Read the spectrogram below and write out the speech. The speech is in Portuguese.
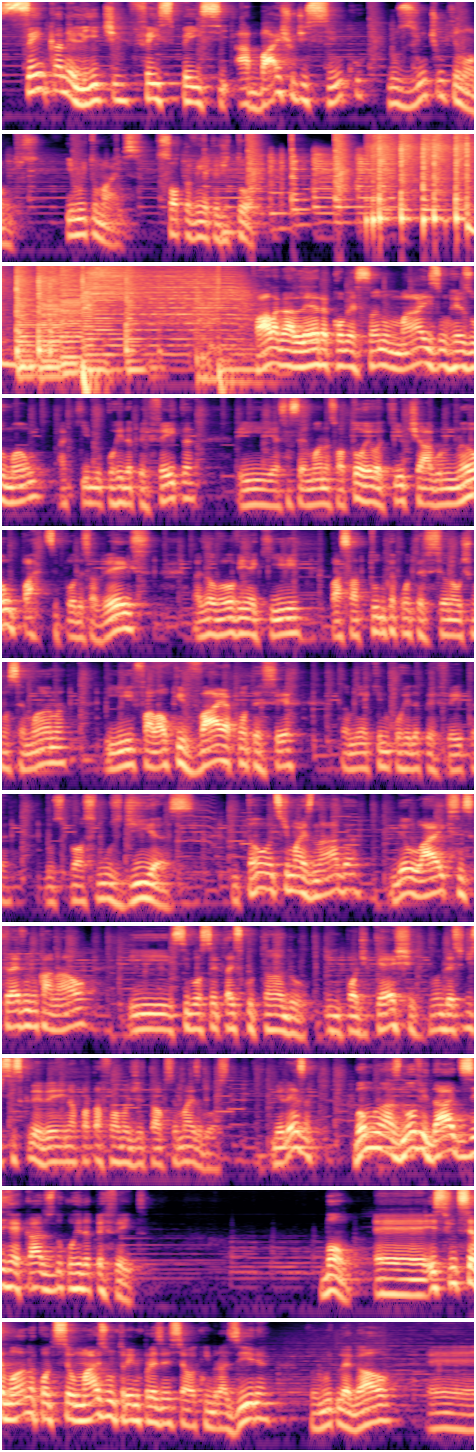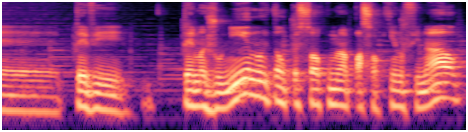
Sem canelite, fez pace abaixo de 5 nos 21 km e muito mais. Solta a vinheta, editor. Fala galera, começando mais um resumão aqui do Corrida Perfeita. E essa semana só tô eu aqui, o Thiago não participou dessa vez, mas eu vou vir aqui passar tudo o que aconteceu na última semana e falar o que vai acontecer também aqui no Corrida Perfeita nos próximos dias. Então, antes de mais nada, dê o like, se inscreve no canal e se você está escutando em podcast, não deixe de se inscrever na plataforma digital que você mais gosta. Beleza? Vamos nas novidades e recados do Corrida Perfeita. Bom, é, esse fim de semana aconteceu mais um treino presencial aqui em Brasília, foi muito legal. É, teve tema junino, então o pessoal comeu uma paçoquinha no final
